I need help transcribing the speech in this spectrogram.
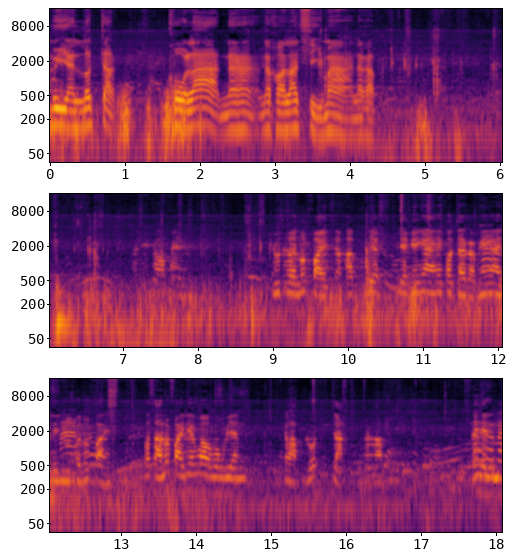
เวียนรถจากรโคราชนะฮะนครราชสีมานะครับอันนี้ก็เป็นยูเทิทิร์นรถไฟนะครับ เรียกเรียกง่ายๆให้เข้าใจแบบง่ายๆเลยยูเทิร์นรถไฟ ภาษารถไฟเรียกว่าวงเวียนกลับรถจักรนะครับ ได้แต่เห็นทำไม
